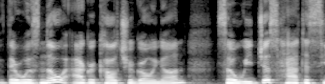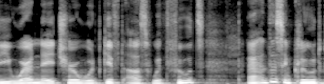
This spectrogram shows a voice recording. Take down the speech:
there was no agriculture going on. So we just had to see where nature would gift us with foods. And this include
